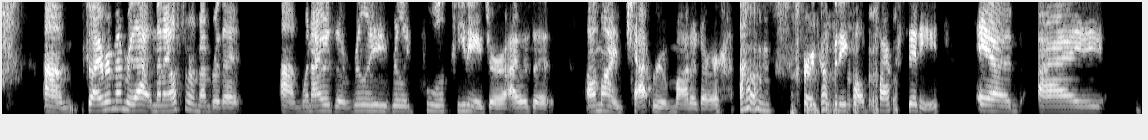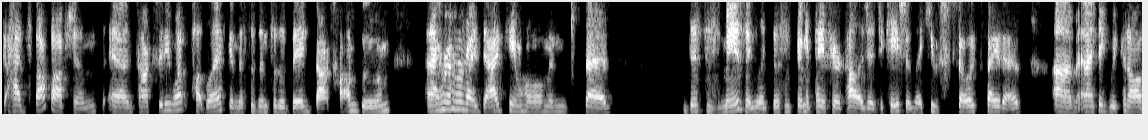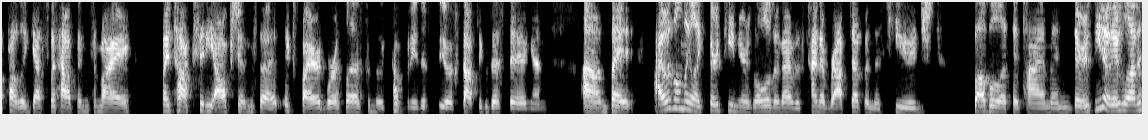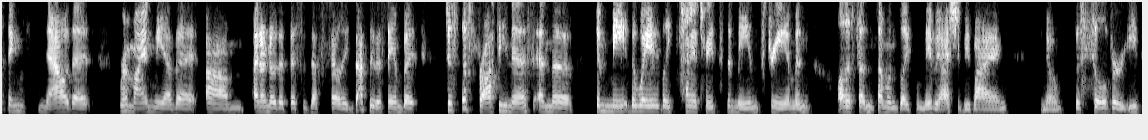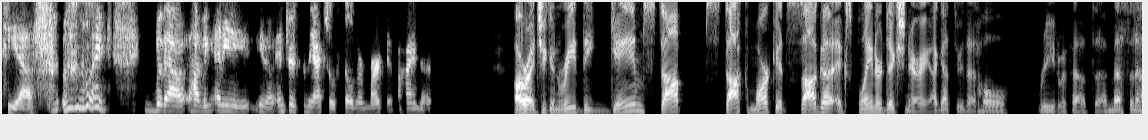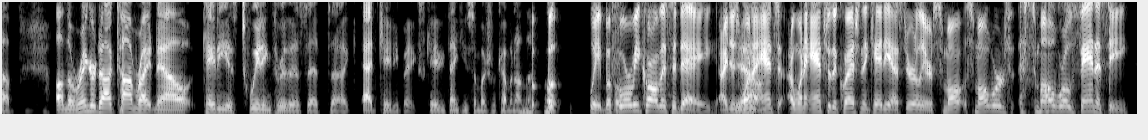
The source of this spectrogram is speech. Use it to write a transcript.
um, so I remember that. And then I also remember that um, when I was a really, really cool teenager, I was a online chat room monitor um, for a company called Talk City. And I had stock options and Talk City went public and this was into the big dot com boom. And I remember my dad came home and said, this is amazing. Like, this is going to pay for your college education. Like, he was so excited. Um, and I think we can all probably guess what happened to my my Talk City options that expired worthless and the company that you know stopped existing. And um, but I was only like 13 years old and I was kind of wrapped up in this huge bubble at the time. And there's you know there's a lot of things now that remind me of it. Um, I don't know that this is necessarily exactly the same, but just the frothiness and the the main the way it like penetrates the mainstream and all of a sudden someone's like well, maybe I should be buying you know the silver ETF, like without having any you know interest in the actual silver market behind it. All right, you can read the GameStop Stock Market Saga Explainer Dictionary. I got through that whole read without uh, messing up. On the ringer.com right now, Katie is tweeting through this at uh, at Katie Bakes. Katie, thank you so much for coming on the but, Wait, before oh. we call this a day, I just yeah. want to answer I want to answer the question that Katie asked earlier. Small small world small world fantasy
